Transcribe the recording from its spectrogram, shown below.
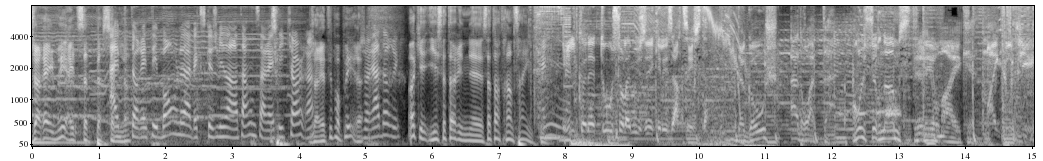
J'aurais aimé être cette Ah, personne-là. puis t'aurais été bon là, avec ce que je viens d'entendre, ça aurait été cœur, hein? J'aurais été pas pire. hein? J'aurais adoré. OK, il est 7h, 7h35. Il connaît tout sur la musique et les artistes. De gauche à droite. On le surnomme Stéréo Mike. Mike Gauthier.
